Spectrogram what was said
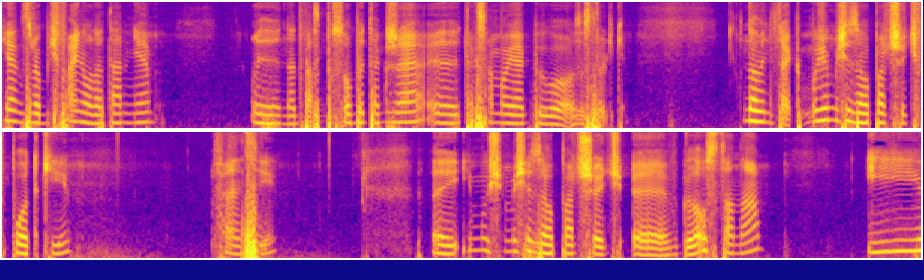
jak zrobić fajną latarnię yy, na dwa sposoby, także yy, tak samo jak było ze stolikiem. No więc tak, musimy się zaopatrzyć w płotki fancy, Y, i musimy się zaopatrzyć y, w glowstone'a i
